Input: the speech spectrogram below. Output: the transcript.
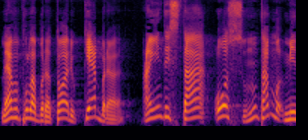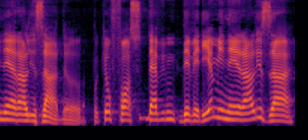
leva para o laboratório, quebra, ainda está osso, não está mineralizado, porque o fóssil deve, deveria mineralizar.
